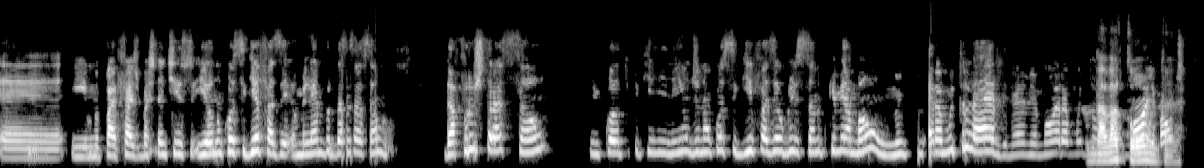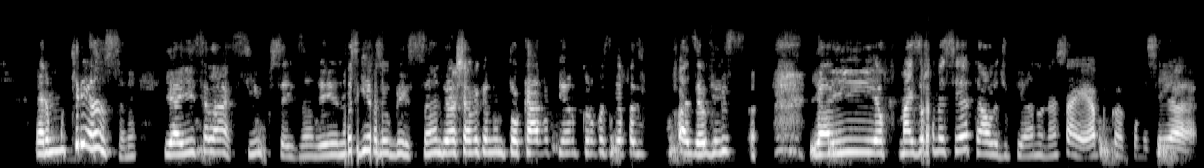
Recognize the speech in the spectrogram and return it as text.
É, e meu pai faz bastante isso. E eu não conseguia fazer. Eu me lembro da sensação da frustração enquanto pequenininho de não conseguir fazer o glissando porque minha mão era muito leve, né? Minha mão era muito não dava mole, conta. Era uma criança, né? E aí, sei lá, 5, 6 anos, eu não conseguia fazer o glissando, eu achava que eu não tocava piano porque eu não conseguia fazer, fazer o glissando. E aí, eu, mas eu comecei a ter aula de piano nessa época, comecei a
